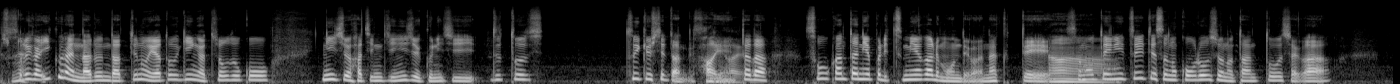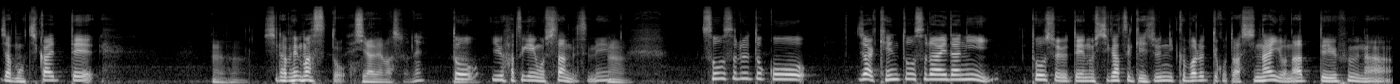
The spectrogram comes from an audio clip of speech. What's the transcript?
それがいくらになるんだっていうのを野党議員がちょうどこう28日、29日、ずっと追求してたんですね。はいはいはい。ただそう簡単にやっぱり積み上がるもんではなくてその点についてその厚労省の担当者が、じゃあ持ち帰ってうんうん調べますと調べますよね。という発言をしたんですね。うんそうするとこう、じゃあ検討する間に、当初予定の7月下旬に配るってことはしないよなっていうふうな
